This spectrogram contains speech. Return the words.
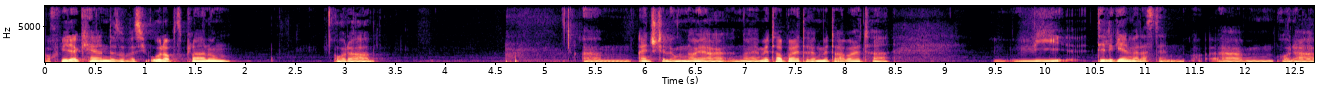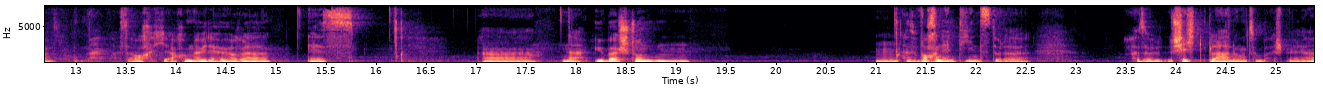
auch wiederkehrende, sowas wie Urlaubsplanung oder ähm, Einstellung neuer, neuer Mitarbeiterinnen, Mitarbeiter, wie delegieren wir das denn? Ähm, oder was auch ich auch immer wieder höre, ist äh, na, Überstunden, hm, also Wochenenddienst oder also Schichtplanung zum Beispiel. Ja?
